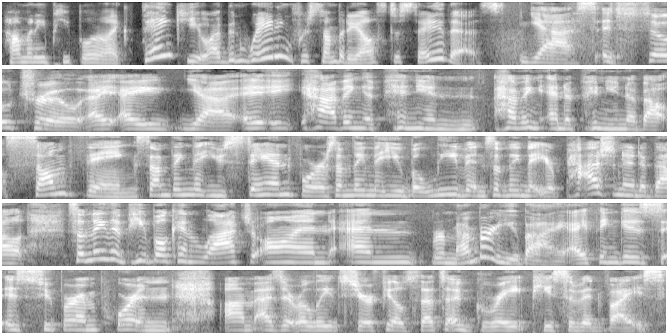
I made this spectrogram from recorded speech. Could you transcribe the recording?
how many people are like thank you. I've been waiting for somebody else to say this. Yes it's so true. I, I yeah it, it, having opinion having an opinion about something something that you stand for, something that you believe in, something that you're passionate about, something that people can latch on and remember you by, I think is is super important um, as it relates to your field. So that's a great piece of advice.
